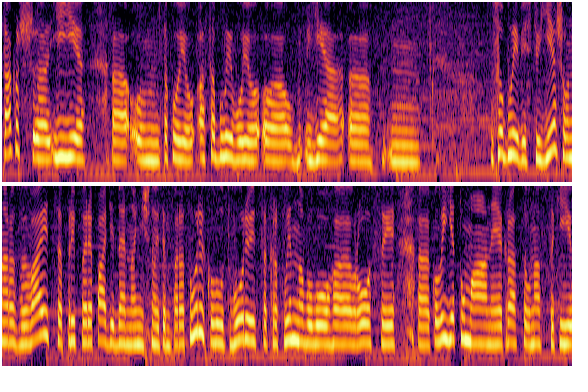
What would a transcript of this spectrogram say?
Також е, її такою особливою є. Е, Особливістю є, що вона розвивається при перепаді денно-нічної температури, коли утворюється краплинна волога, роси, е, коли є тумани. Якраз це у нас в такий е,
